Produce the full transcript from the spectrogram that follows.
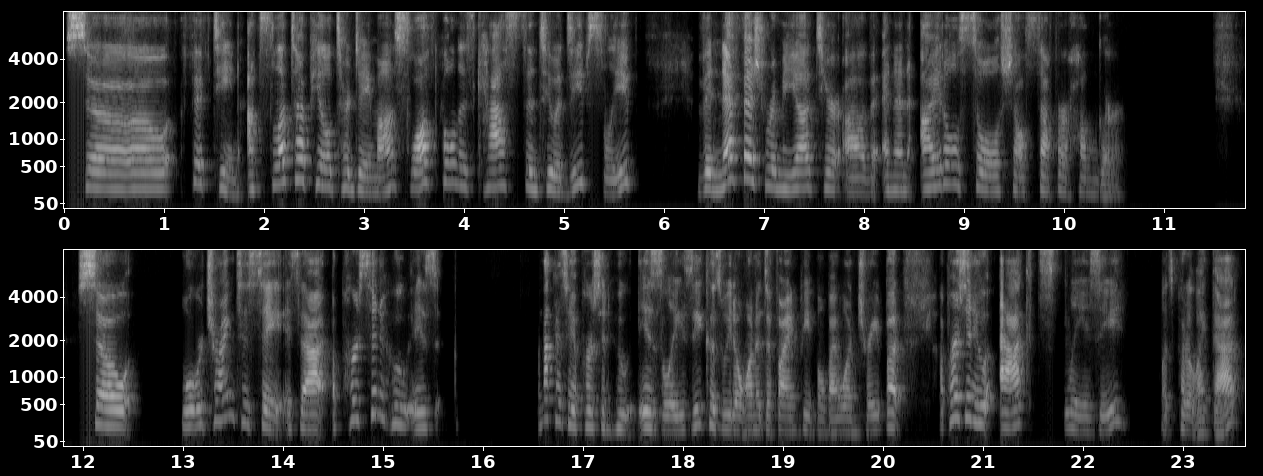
So 15. Atzlah tapil tardema, slothfulness casts into a deep sleep. V'nefesh remiyat of, and an idle soul shall suffer hunger. So what we're trying to say is that a person who is I'm not going to say a person who is lazy because we don't want to define people by one trait, but a person who acts lazy, let's put it like that,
